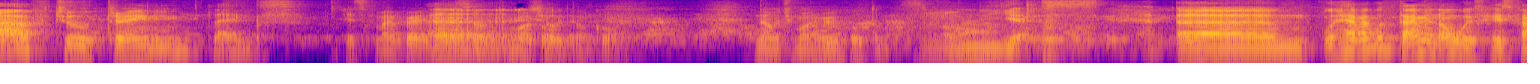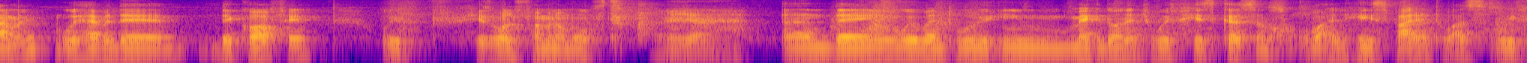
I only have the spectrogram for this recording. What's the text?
half to training legs. It's my birthday, so Uh, tomorrow we don't go. No, tomorrow we'll go to. No. Yes. Um, we have a good time, you know, with his family. We have the the coffee with his whole family almost. Yeah. And then we went in McDonald's with his cousins while his parent was with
